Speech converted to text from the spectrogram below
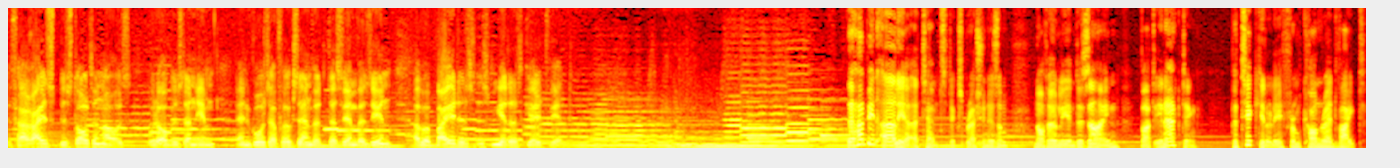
verreist bis dort hinaus oder ob es dann eben ein großer Erfolg sein wird, das werden wir sehen. Aber beides ist mir das Geld wert. There had been earlier attempts at Expressionism, not only in design, but in acting, particularly from Conrad Veidt.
